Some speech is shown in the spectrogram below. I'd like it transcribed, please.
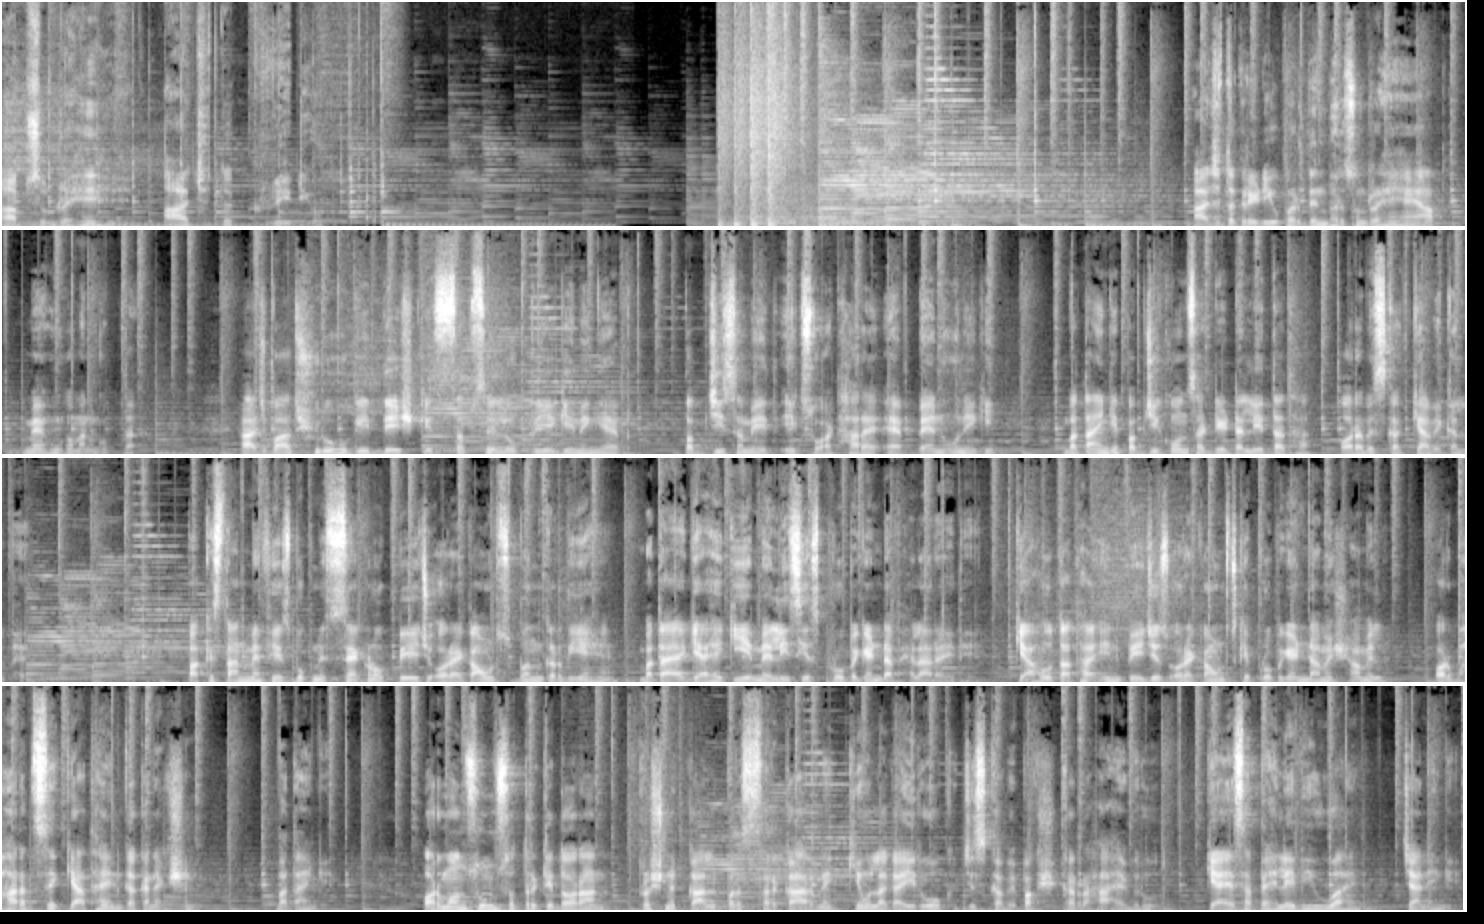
आप सुन रहे हैं आज तक रेडियो। आज तक रेडियो पर दिन भर सुन रहे हैं आप। मैं हूँ अमन गुप्ता। आज बात शुरू होगी देश के सबसे लोकप्रिय गेमिंग ऐप पबजी समेत 118 ऐप बैन होने की। बताएँगे पबजी कौन सा डेटा लेता था और अब इसका क्या विकल्प है। पाकिस्तान में फेसबुक ने सैकड़ों पेज और अकाउंट्स बंद कर दिए हैं। बताया गया है कि ये मेलिसियस प्रोपेगेंडा फैला रहे थे। क्या होता था इन पेजेस और अकाउंट्स के प्रोपेगेंडा में शामिल? और भारत से क्या था इनका कनेक्शन बताएँगे। और मानसून सत्र के दौरान प्रश्नकाल पर सरकार ने क्यों लगाई रोक जिसका विपक्ष कर रहा है विरोध? क्या ऐसा पहले भी हुआ है? जानेंगे।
